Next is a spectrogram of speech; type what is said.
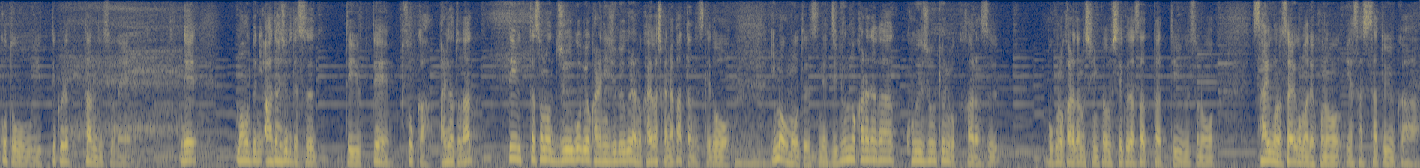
ことを言ってくれたんですよね。で、まあ、本当に「あ大丈夫です」って言って「そっかありがとうな」って言ったその15秒から20秒ぐらいの会話しかなかったんですけど、今思うとですね自分の体がこういう状況にもかかわらず僕の体の心配をしてくださったっていうその最後の最後までこの優しさというか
